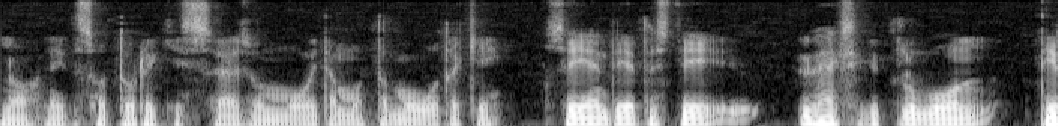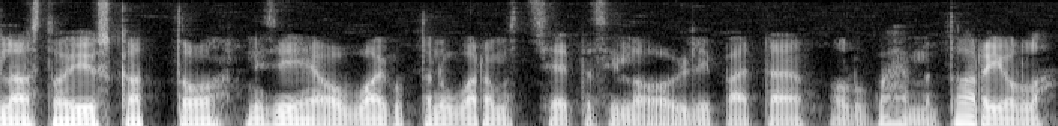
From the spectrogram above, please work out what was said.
no niitä soturikissoja ja sun muita, mutta muutakin. Siihen tietysti 90-luvun tilastoihin, jos katsoo, niin siihen on vaikuttanut varmasti se, että silloin on ylipäätään ollut vähemmän tarjolla,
